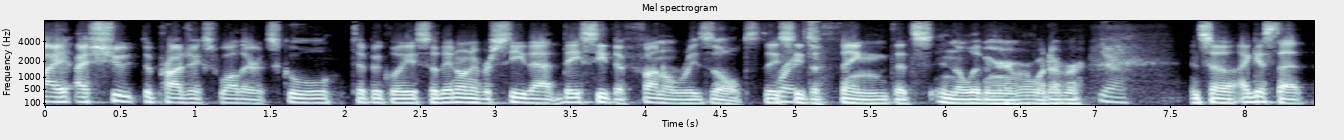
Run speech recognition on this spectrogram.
I, I shoot the projects while they're at school typically, so they don't ever see that. They see the funnel results. They see the thing that's in the living room or whatever. Yeah. And so I guess that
